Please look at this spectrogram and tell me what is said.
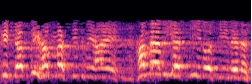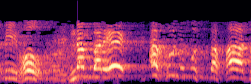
کہ جب بھی ہم مسجد میں آئیں، ہمیں بھی یہ تینوں چیزیں نصیب ہو نمبر ایک، اخن مستفاد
